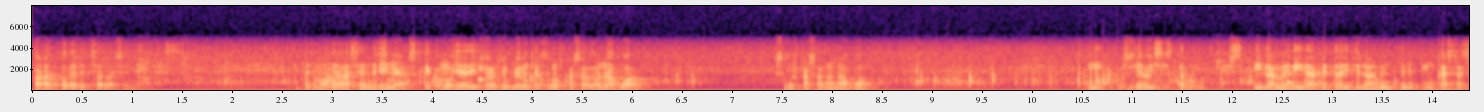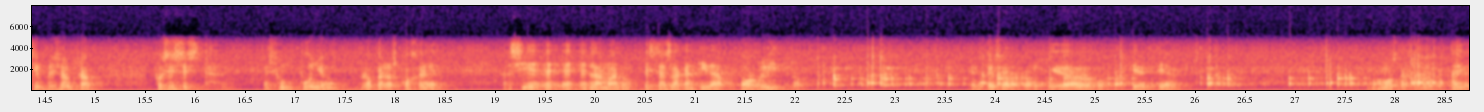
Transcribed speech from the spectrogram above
para poder echar las endrinas. tenemos ya las endrinas, que como ya he dicho, simplemente las hemos pasado en agua, hemos pasado en agua, y pues ya veis están limpias. Y la medida que tradicionalmente en casa siempre se ha usado, pues es esta. Es un puño, lo que nos coge así en la mano, esta es la cantidad por litro. Entonces ahora con cuidado, con paciencia, vamos dejando que caiga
